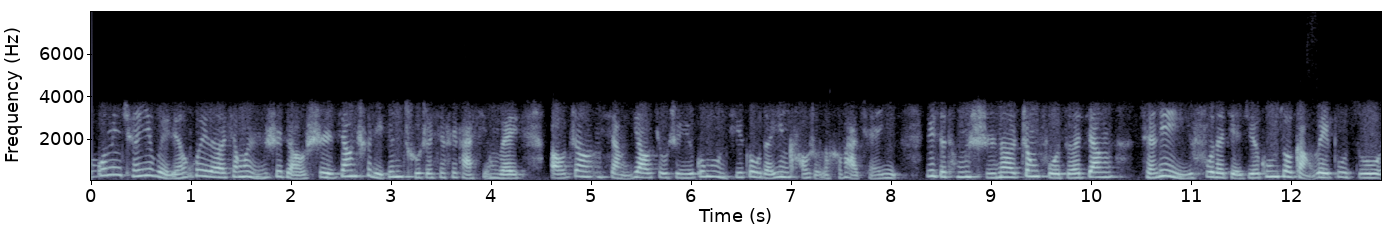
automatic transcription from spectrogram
国民权益委员会的相关人士表示，将彻底根除这些非法行为，保证想要就职于公共机构的应考者的合法权益。与此同时呢，政府则将全力以赴地解决工作岗位不足、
